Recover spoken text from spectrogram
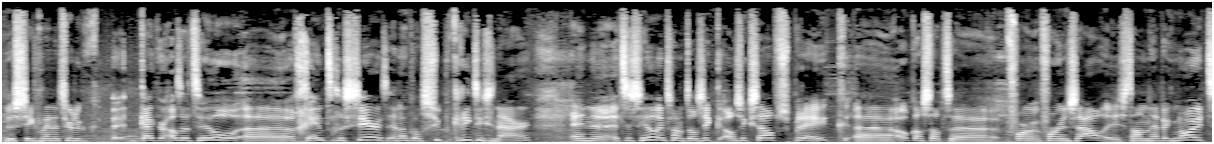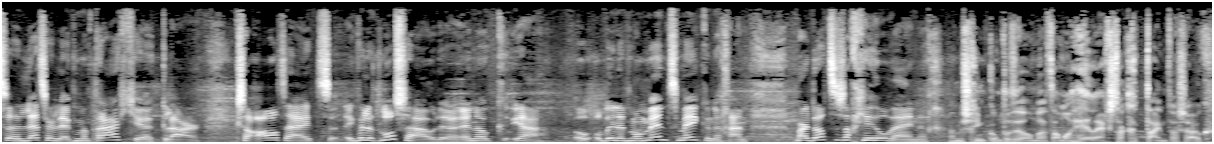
Dus ik ben natuurlijk, eh, kijk er altijd heel eh, geïnteresseerd en ook wel super kritisch naar. En het is heel interessant, als ik, als ik zelf spreek, ook als dat voor, voor een zaal is, dan heb ik nooit letterlijk mijn praatje klaar. Ik zal altijd, ik wil het loshouden en ook, ja, op in het moment mee kunnen gaan. Maar dat zag je heel weinig. Maar misschien komt het wel omdat het allemaal heel erg strak getimed was ook.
